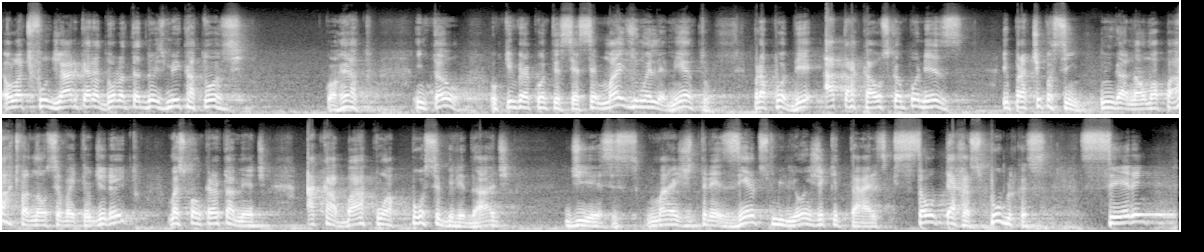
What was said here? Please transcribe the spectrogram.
é o latifundiário que era dono até 2014. Correto? Então, o que vai acontecer é ser mais um elemento para poder atacar os camponeses. E para, tipo assim, enganar uma parte, falar, não, você vai ter o direito, mas concretamente, acabar com a possibilidade de esses mais de 300 milhões de hectares que são terras públicas serem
